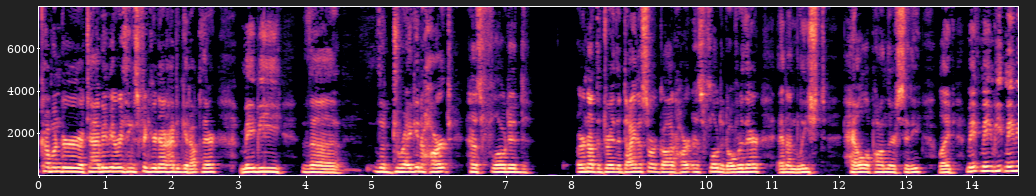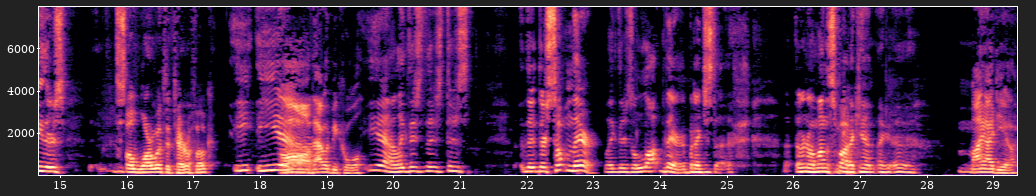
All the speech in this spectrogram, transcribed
come under attack. Maybe everything's figured out how to get up there. Maybe the the dragon heart has floated, or not the dragon, the dinosaur god heart has floated over there and unleashed hell upon their city. Like may, maybe maybe there's A war with the Pterafolk? e- yeah Oh, that would be cool. yeah like there's there's there's there, there's something there. Like there's a lot there, but I just uh, I don't know. I'm on the spot. I can't. I, uh, my idea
